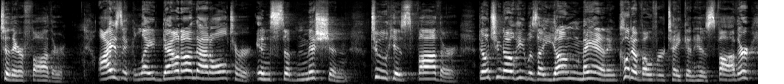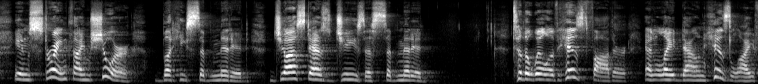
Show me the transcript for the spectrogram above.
to their father. Isaac laid down on that altar in submission to his father. Don't you know he was a young man and could have overtaken his father in strength, I'm sure, but he submitted, just as Jesus submitted to the will of his father and laid down his life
